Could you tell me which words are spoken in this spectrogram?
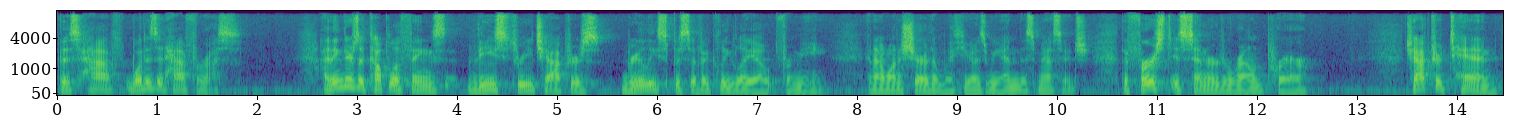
this have what does it have for us? I think there's a couple of things these three chapters really specifically lay out for me, and I want to share them with you as we end this message. The first is centered around prayer. Chapter 10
